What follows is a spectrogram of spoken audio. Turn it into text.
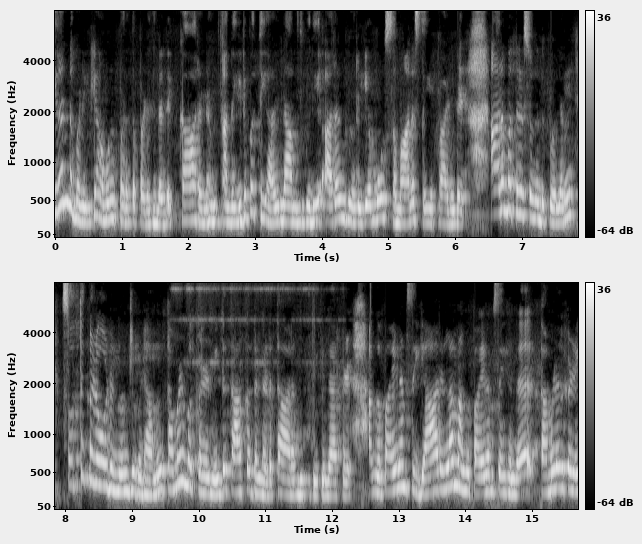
இரண்டு மணிக்கு அமுல்படுத்தப்படுகிறது. காரணம் அந்த இருபத்தி ஐந்தாம் தேதி அரங்கேறிய மோசமான செயற்பாடுகள். ஆரம்பத்தில் சொன்னது போல சொத்துக்களோடு நின்று விடாமல் தமிழ் மக்கள் மீது தாக்குதல் நடத்த ஆரம்பித்திருக்கிறார்கள். அங்கு பயணம் செய்ய யாரெல்லாம் அங்கு பயணம் செய்கின்ற தமிழர்களை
